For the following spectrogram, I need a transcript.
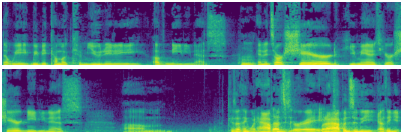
that we we become a community of neediness, Hmm. and it's our shared humanity, our shared neediness. Because I think what happens That's great. What happens in the I think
